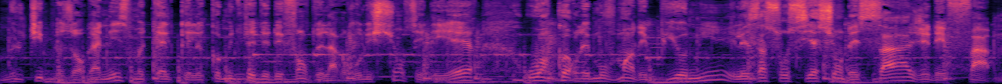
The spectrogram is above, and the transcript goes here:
multiples organismes tels que le Comité de défense de la Révolution, CDR, ou encore les mouvements des pionniers et les associations des sages et des femmes.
